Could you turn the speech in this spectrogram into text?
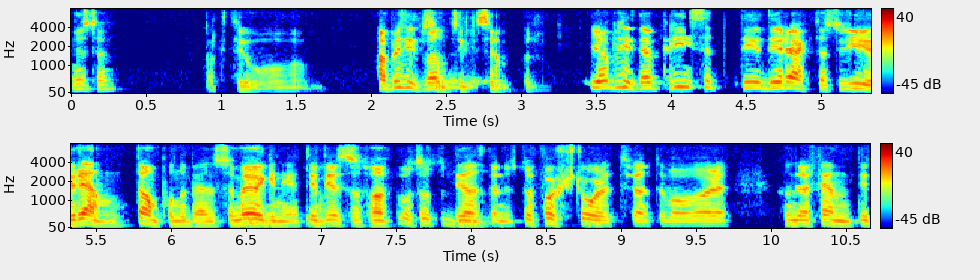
Just det. faktorer. Ja, precis. Som till exempel Ja precis, det priset det, det räknas, det är ju räntan på Nobels förmögenhet. Det är det som, och så delas den. Så första året tror jag att det var, var det 150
